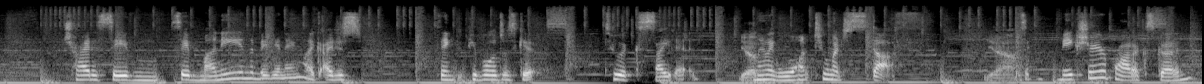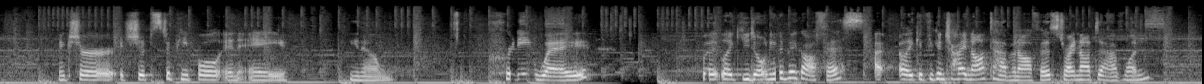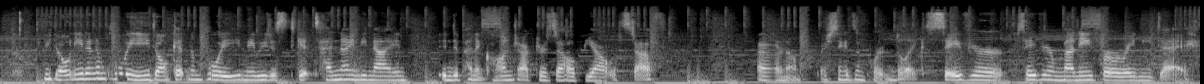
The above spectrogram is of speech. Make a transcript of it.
try to save save money in the beginning. Like I just think people just get too excited. Yeah. And they like want too much stuff. Yeah. Like, make sure your product's good. Make sure it ships to people in a, you know, pretty way but like you don't need a big office. I, like if you can try not to have an office, try not to have one. If you don't need an employee, don't get an employee. Maybe just get 1099 independent contractors to help you out with stuff. I don't know. I just think it's important to like save your save your money for a rainy day.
